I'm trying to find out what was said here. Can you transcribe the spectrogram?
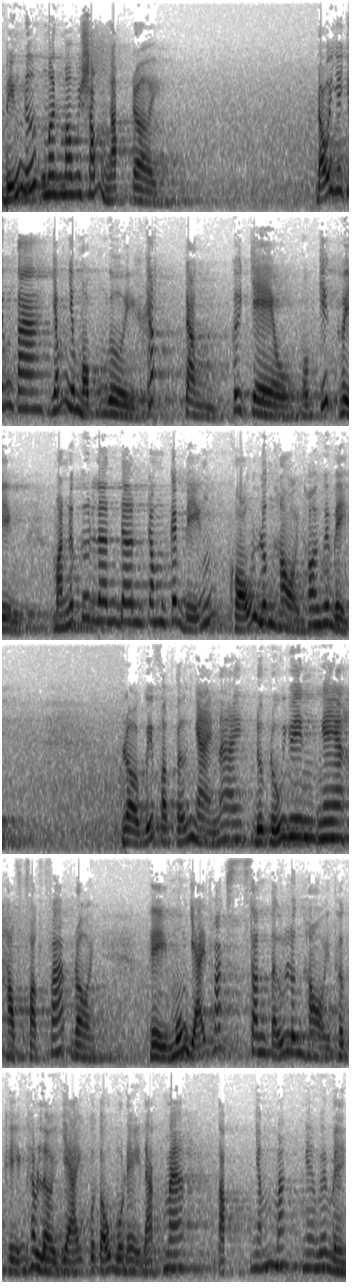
Biển nước mênh mông sóng ngập trời. Đối với chúng ta, giống như một người khách trần, cứ chèo một chiếc thuyền mà nó cứ lên đên trong cái biển khổ luân hồi thôi quý vị rồi quý phật tử ngày nay được đủ duyên nghe học phật pháp rồi, thì muốn giải thoát sanh tử luân hồi thực hiện theo lời dạy của tổ bồ đề đạt ma, tập nhắm mắt nghe quý vị.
